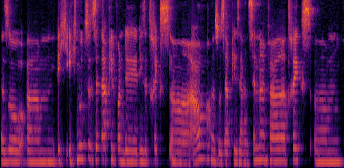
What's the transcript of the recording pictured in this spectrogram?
also ähm, ich, ich nutze sehr viel von die, diese Tricks äh, auch, also sehr viele Sachen sind einfach Tricks. Ähm,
